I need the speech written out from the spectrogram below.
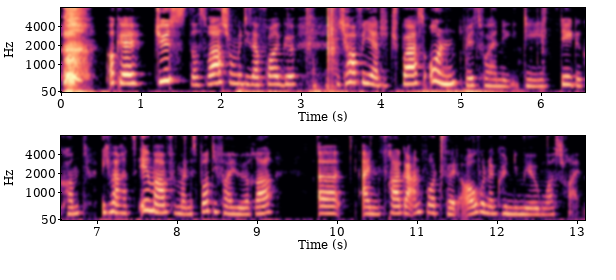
Okay, tschüss. Das war's schon mit dieser Folge. Ich hoffe, ihr hattet Spaß und mir ist vorher die, Idee gekommen. Ich mache jetzt immer für meine Spotify-Hörer äh, ein Frage-Antwort-Feld auf und dann können die mir irgendwas schreiben.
